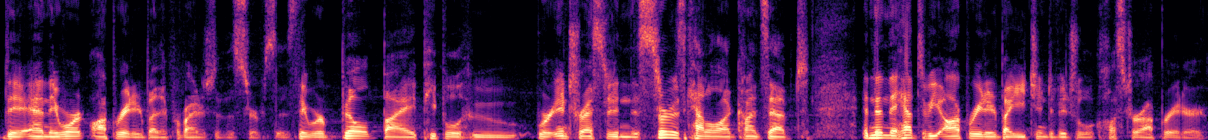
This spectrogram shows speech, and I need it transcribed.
they, and they weren't operated by the providers of the services. They were built by people who were interested in this service catalog concept, and then they had to be operated by each individual cluster operator.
